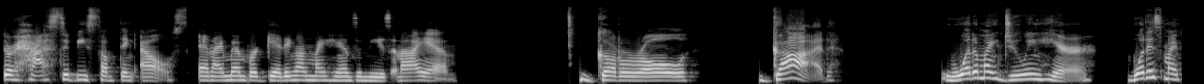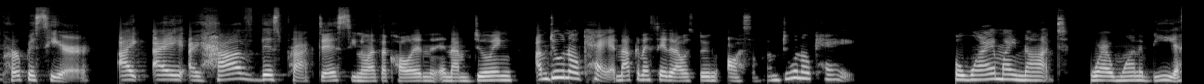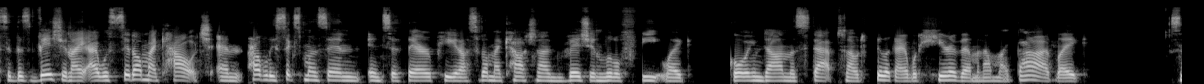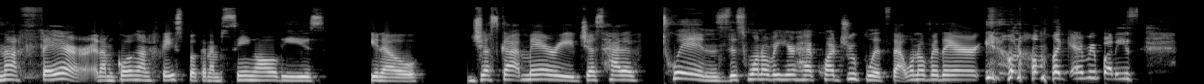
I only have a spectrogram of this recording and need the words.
there has to be something else. And I remember getting on my hands and knees and I am guttural. God, what am I doing here? What is my purpose here? I, I, I have this practice, you know, as I call it, and, and I'm doing, I'm doing okay. I'm not going to say that I was doing awesome. I'm doing okay. But why am I not where I want to be? I said, this vision, I, I would sit on my couch and probably six months in into therapy and I'll sit on my couch and I'd envision little feet like going down the steps and I would feel like I would hear them. And I'm like, God, like, it's not fair. And I'm going on Facebook and I'm seeing all these, you know, just got married, just had a twins. This one over here had quadruplets. That one over there, you know, I'm like, everybody's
